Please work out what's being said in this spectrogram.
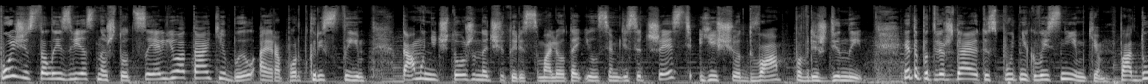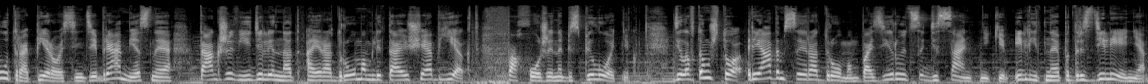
Позже стало известно, что целью атаки был аэропорт Кресты. Там уничтожено 4 самолета Ил-76, еще два повреждены. Это подтверждают и спутниковые снимки. Под утро 1 сентября местные также видели над аэродромом летающий объект, похожий на беспилотник. Дело в том, что рядом с аэродромом базируются десантники, элитное подразделение,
